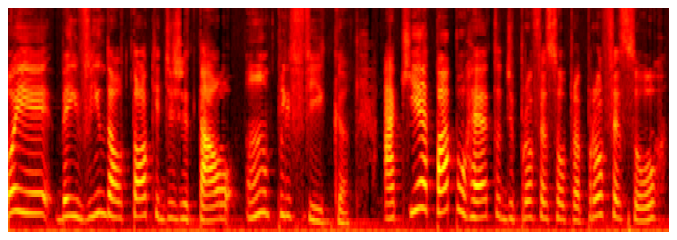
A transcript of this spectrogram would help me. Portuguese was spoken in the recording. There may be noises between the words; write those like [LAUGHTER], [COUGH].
Oiê, bem-vindo ao Toque Digital Amplifica. Aqui é papo reto de professor para professor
